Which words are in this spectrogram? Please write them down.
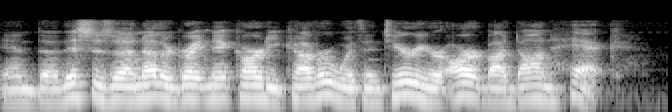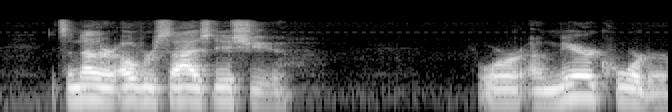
And uh, this is another great Nick Cardy cover with interior art by Don Heck. It's another oversized issue for a mere quarter.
